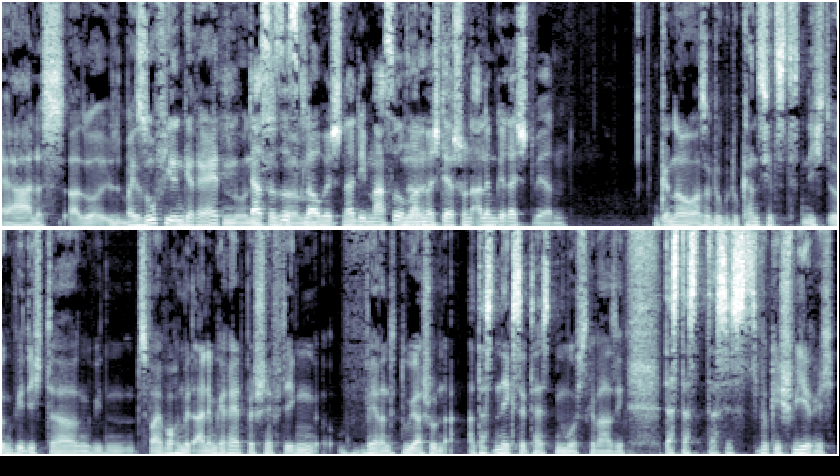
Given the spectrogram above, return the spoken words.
ja, das, also bei so vielen Geräten und. Das ist es, ähm, glaube ich, ne? Die Masse und ne? man möchte ja schon allem gerecht werden. Genau, also du, du kannst jetzt nicht irgendwie dich da irgendwie zwei Wochen mit einem Gerät beschäftigen, während du ja schon das nächste testen musst quasi. Das, das, das ist wirklich schwierig.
